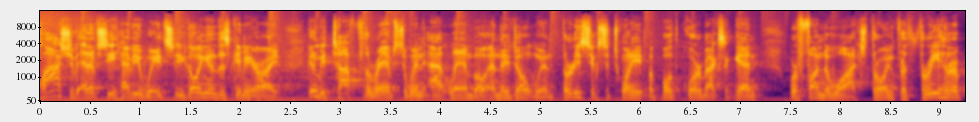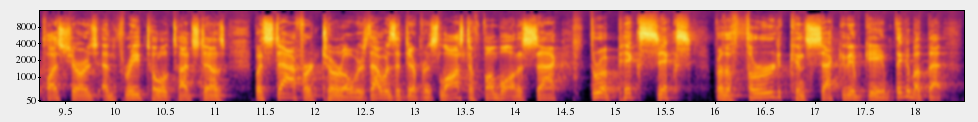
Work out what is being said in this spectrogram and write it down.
Clash of NFC heavyweights. You're going into this game, all right, going to be tough for the Rams to win at Lambeau, and they don't win. 36 to 28, but both quarterbacks, again, were fun to watch, throwing for 300 plus yards and three total touchdowns. But Stafford turnovers, that was the difference. Lost a fumble on a sack, threw a pick six for the third consecutive game. Think about that.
